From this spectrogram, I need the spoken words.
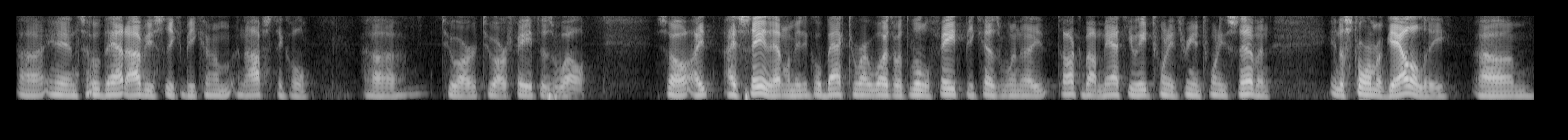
Uh, and so that obviously can become an obstacle uh, to, our, to our faith as well. So I, I say that, let me go back to where I was with little faith, because when I talk about Matthew 8, 23 and 27, in the storm of Galilee, um,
